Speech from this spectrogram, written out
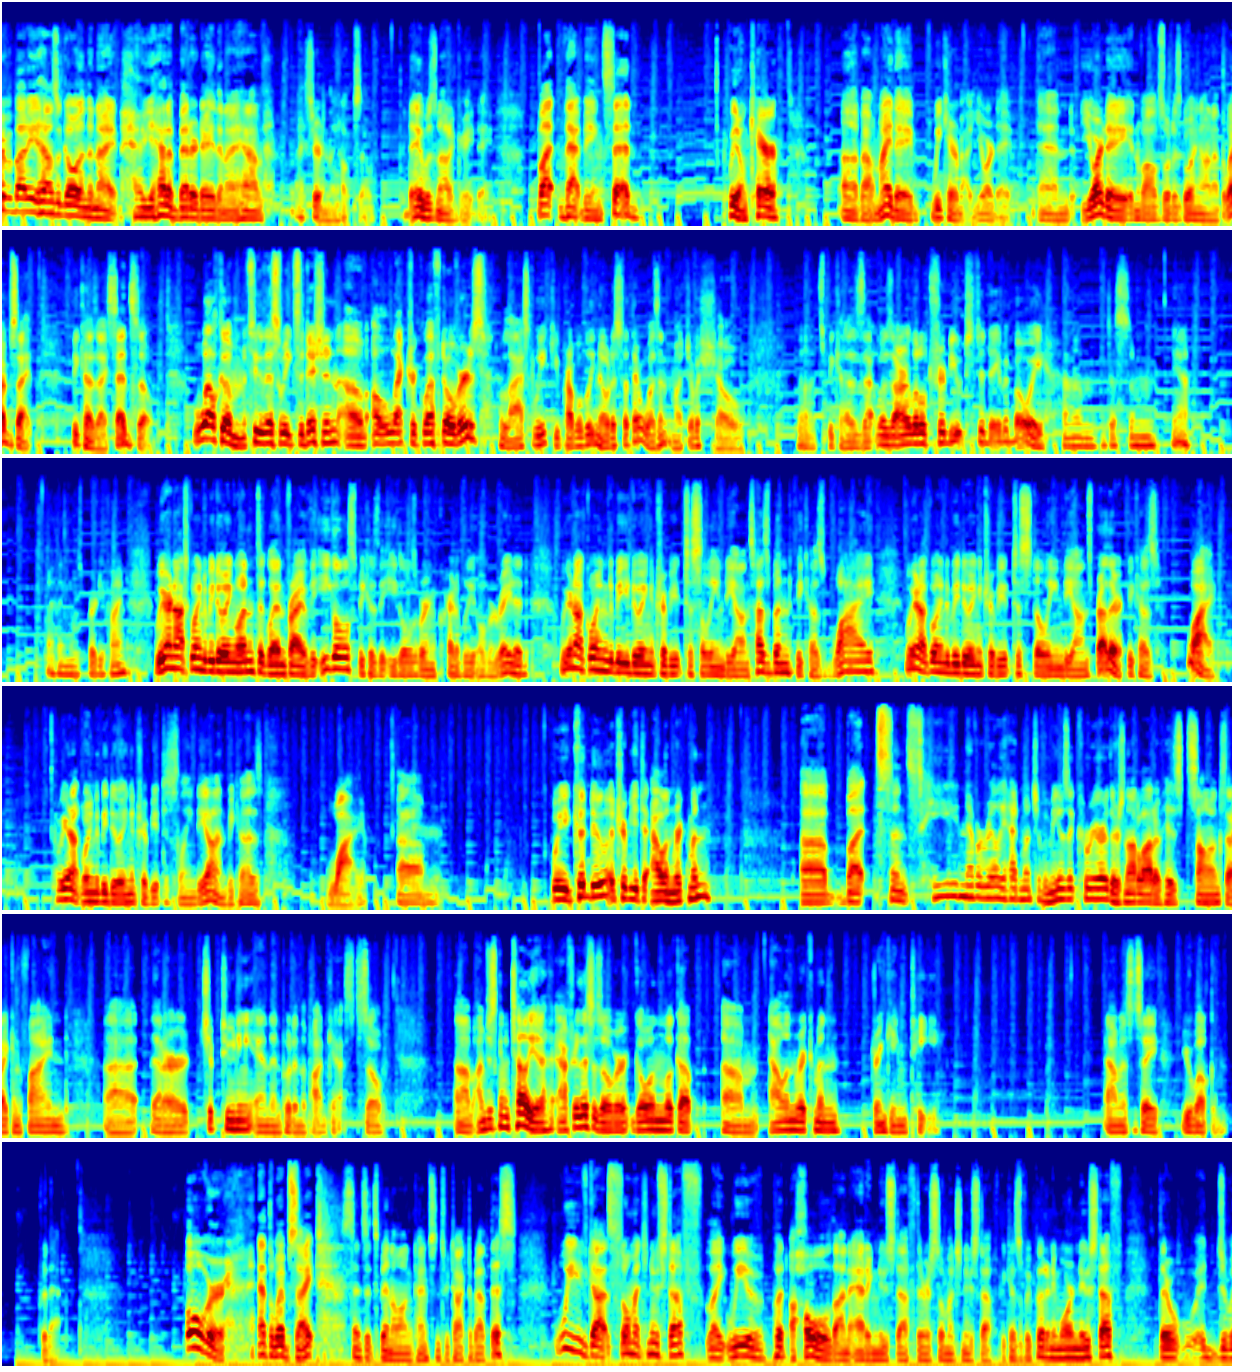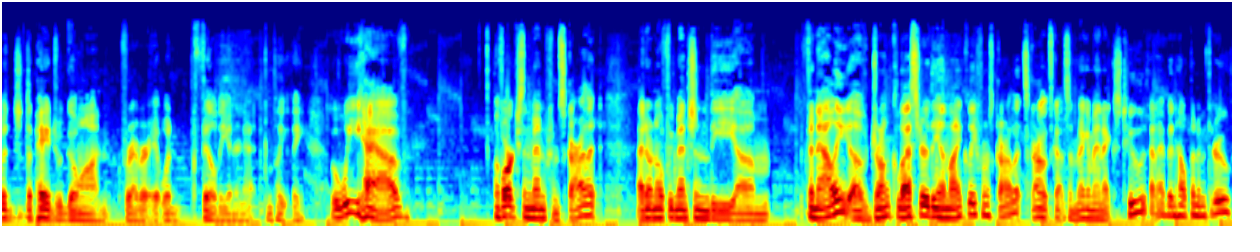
Everybody, how's it going tonight? Have you had a better day than I have? I certainly hope so. Today was not a great day. But that being said, we don't care uh, about my day, we care about your day. And your day involves what is going on at the website, because I said so. Welcome to this week's edition of Electric Leftovers. Last week, you probably noticed that there wasn't much of a show. Well, that's because that was our little tribute to David Bowie. Um, just some, yeah, I think it was pretty fine. We are not going to be doing one to Glenn Frey of the Eagles because the Eagles were incredibly overrated. We are not going to be doing a tribute to Celine Dion's husband because why? We are not going to be doing a tribute to Celine Dion's brother because why? We are not going to be doing a tribute to Celine Dion because why? Um, we could do a tribute to Alan Rickman uh, but since he never really had much of a music career, there's not a lot of his songs that I can find uh, that are chip tuney and then put in the podcast. So um, I'm just going to tell you after this is over, go and look up um, Alan Rickman drinking tea. I'm going to say you're welcome for that. Over at the website, since it's been a long time since we talked about this, we've got so much new stuff. Like we've put a hold on adding new stuff. There is so much new stuff because if we put any more new stuff, there would, the page would go on forever. It would fill the internet completely. We have of Orcs and Men from Scarlet. I don't know if we mentioned the um, finale of Drunk Lester the Unlikely from Scarlet. Scarlet's got some Mega Man X2 that I've been helping him through.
